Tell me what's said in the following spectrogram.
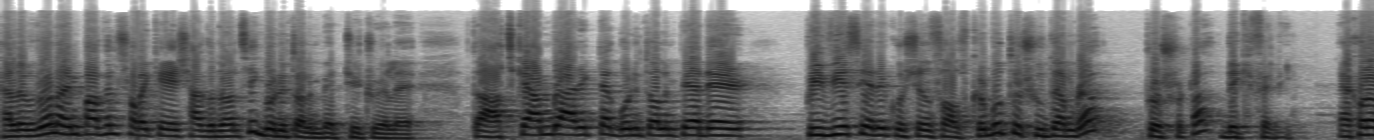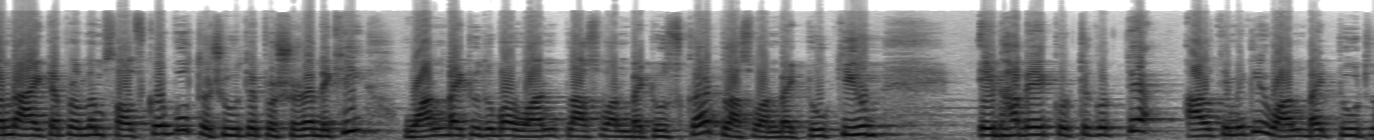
হ্যালো এভরিওয়ান আমি পাভেল সবাইকে স্বাগত জানাচ্ছি গণিত অলিম্পিয়াড টিউটোরিয়ালে তো আজকে আমরা আরেকটা গণিত অলিম্পিয়াডের প্রিভিয়াস ইয়ারের কোশ্চেন সলভ করব, তো শুধু আমরা প্রশ্নটা দেখে ফেলি। এখন আমরা আরেকটা প্রবলেম সলভ করব, তো শুরুতে প্রশ্নটা দেখি। ওয়ান বাই টু বার one plus one by two square plus one by two cube এইভাবে করতে করতে ultimately one by two to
